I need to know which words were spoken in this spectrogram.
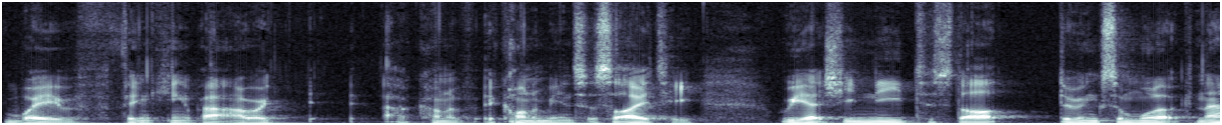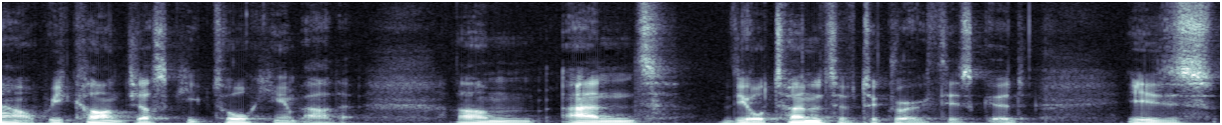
way of thinking about our our kind of economy and society, we actually need to start doing some work now. We can't just keep talking about it. Um, and the alternative to growth is good is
